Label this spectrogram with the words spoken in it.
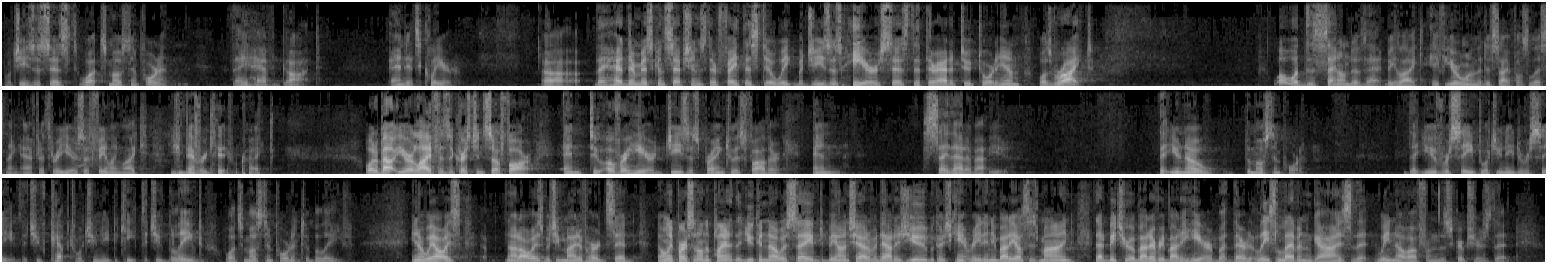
Well, Jesus says what's most important they have got. And it's clear. Uh, they had their misconceptions, their faith is still weak, but Jesus here says that their attitude toward Him was right. What would the sound of that be like if you're one of the disciples listening after three years of feeling like you never get it right? What about your life as a Christian so far? And to overhear Jesus praying to his Father and say that about you. That you know the most important. That you've received what you need to receive. That you've kept what you need to keep. That you've believed what's most important to believe. You know, we always, not always, but you might have heard said, the only person on the planet that you can know is saved beyond shadow of a doubt is you because you can't read anybody else's mind. That'd be true about everybody here, but there are at least 11 guys that we know of from the scriptures that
